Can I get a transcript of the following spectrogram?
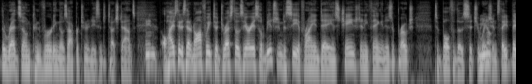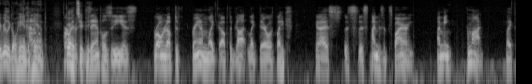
the red zone converting those opportunities into touchdowns. Ohio State has had an off week to address those areas, so it'll be interesting to see if Ryan Day has changed anything in his approach to both of those situations. they they really go hand in hand. Go ahead, CP. Example Z is throwing it up to Branham like up the gut, like there was like, yeah, it's, it's this time is expiring. I mean, come on, like,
